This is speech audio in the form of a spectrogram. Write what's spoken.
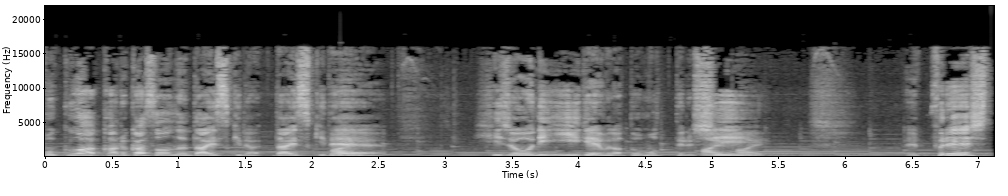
僕はカルカソンヌ大好きだ、大好きで、はい非常にいいゲームだと思ってるし、はいはい。えプレイし、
